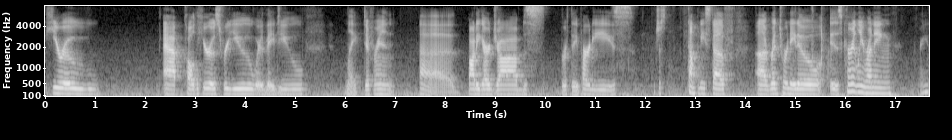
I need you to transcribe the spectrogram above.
hero app called Heroes for You, where they do like different uh, bodyguard jobs, birthday parties, just company stuff. Uh, Red Tornado is currently running. Right,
